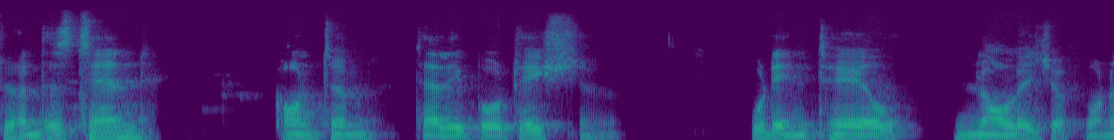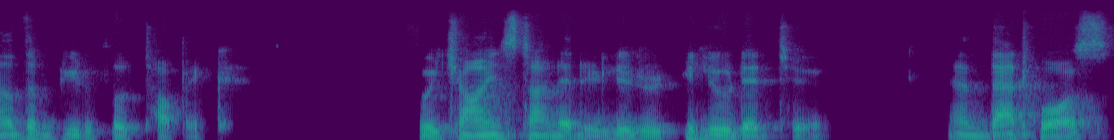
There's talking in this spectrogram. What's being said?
To understand quantum teleportation would entail knowledge of one other beautiful topic, which Einstein had alluded to, and that was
